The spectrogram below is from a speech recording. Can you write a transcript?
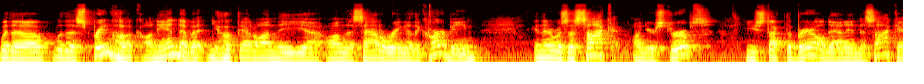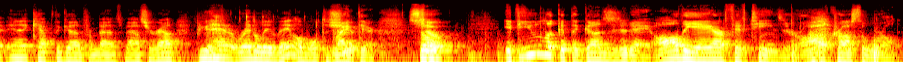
with a with a spring hook on the end of it, and you hook that on the uh, on the saddle ring of the carbine, and there was a socket on your stirrups. You stuck the barrel down in the socket, and it kept the gun from bounce, bouncing around. But you had it readily available to shoot. right there. So, if you look at the guns today, all the AR-15s that are all across the world,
